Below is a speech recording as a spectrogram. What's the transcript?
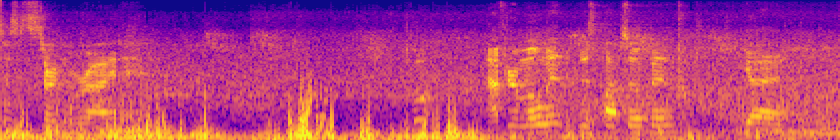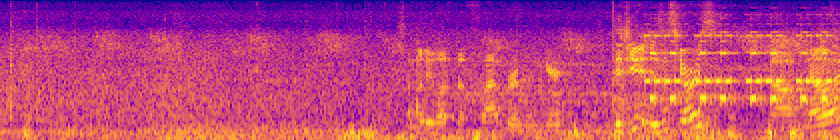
Says it's starting to ride. Cool. After a moment, this pops open. You got somebody left a flat brim in here. Did you? Is this yours? No. No?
